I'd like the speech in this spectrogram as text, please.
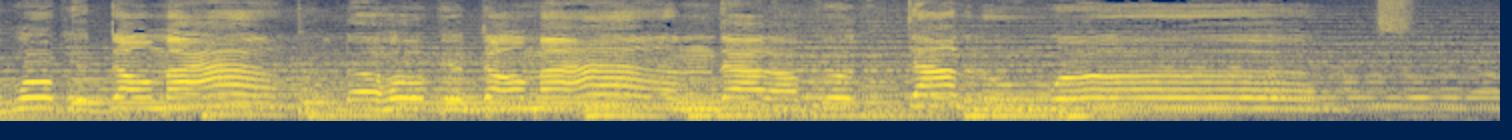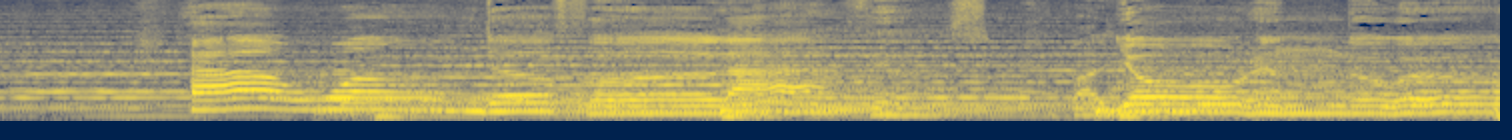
I hope you don't mind. I hope you don't mind that I put down in the words how wonderful life is while you're in the world.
